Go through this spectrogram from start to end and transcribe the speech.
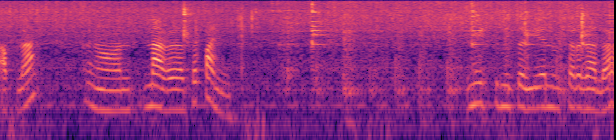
आपला नारळाचं पाणी. मीठ तुम्ही चवीनुसार घाला.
